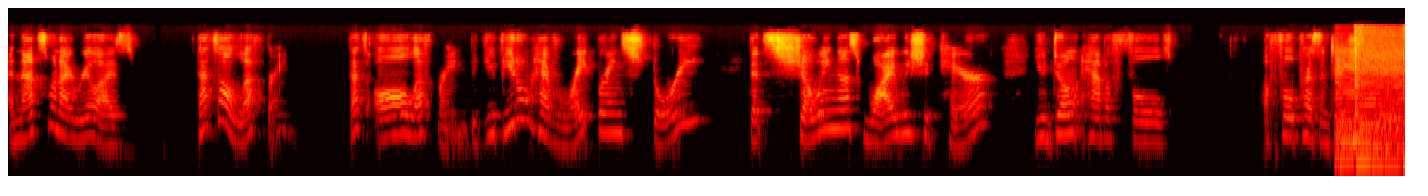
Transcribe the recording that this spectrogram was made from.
And that's when I realized that's all left brain. That's all left brain. But if you don't have right brain story that's showing us why we should care, you don't have a full a full presentation.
